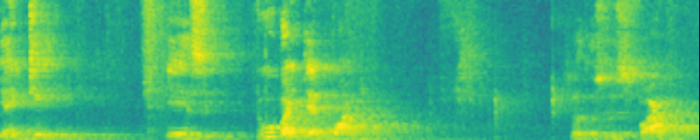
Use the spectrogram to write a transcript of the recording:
18 is 2 by 10. So this is point.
